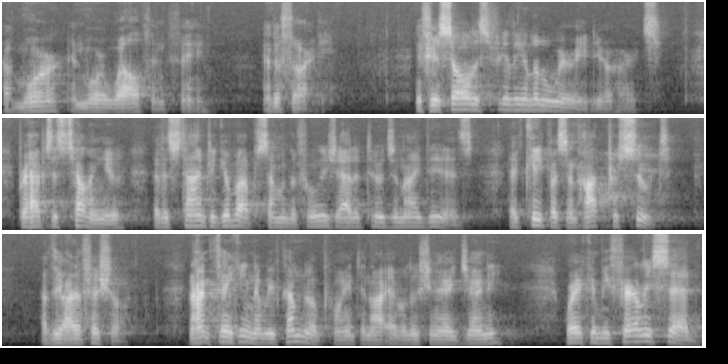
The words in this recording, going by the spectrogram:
of more and more wealth and fame and authority. If your soul is feeling a little weary, dear hearts, perhaps it's telling you that it's time to give up some of the foolish attitudes and ideas that keep us in hot pursuit of the artificial. And I'm thinking that we've come to a point in our evolutionary journey where it can be fairly said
